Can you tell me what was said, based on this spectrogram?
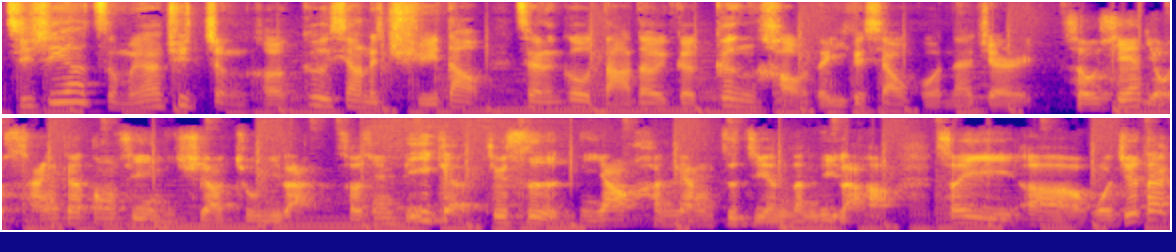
其实要怎么样去整合各项的渠道，才能够达到一个更好的一个效果呢？Jerry，首先有三个东西你需要注意啦。首先第一个就是你要衡量自己的能力了哈。所以呃，我觉得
